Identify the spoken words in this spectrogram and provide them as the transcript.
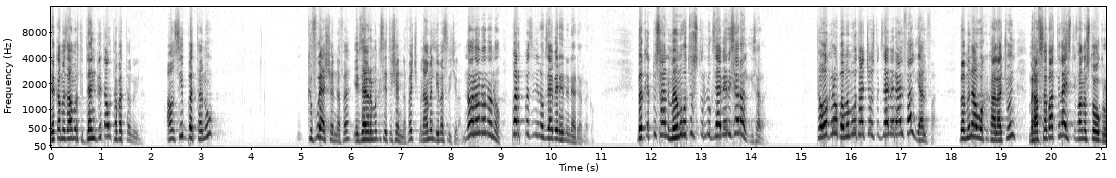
ደቀ መዛሙርት ደንግጠው ተበተኑ ይላል። አሁን ሲበተኑ ክፉ ያሸነፈ የእግዚአብሔር መንግስት የተሸነፈች ምናምን ሊመስል ይችላል። no no no no no purposely ነው እግዚአብሔር ይህንን ያደረገው። በቅዱሳን መሞት ውስጥ ሁሉ እግዚአብሔር ይሰራል ይሰራል። ተወግረው በመሞታቸው ውስጥ እግዚአብሔር ያልፋል ያልፋል። በምን አወክ ካላችሁኝ ምዕራፍ ሰባት ላይ እስጢፋኖስ ተወግሮ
